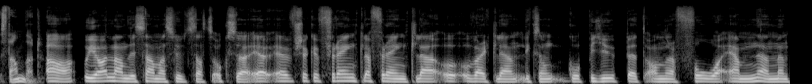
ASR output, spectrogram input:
standard. Ja, och jag landar i samma slutsats också. Jag, jag försöker förenkla, förenkla och, och verkligen liksom gå på djupet av några få ämnen. Men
